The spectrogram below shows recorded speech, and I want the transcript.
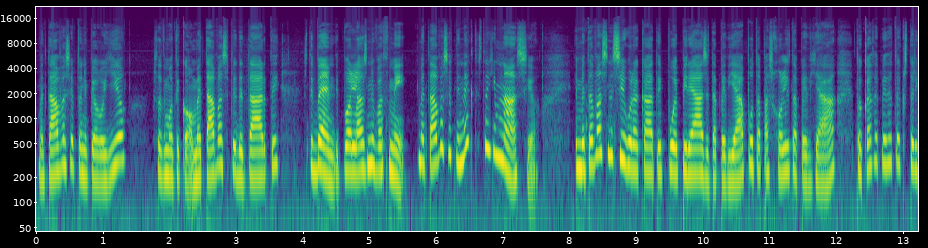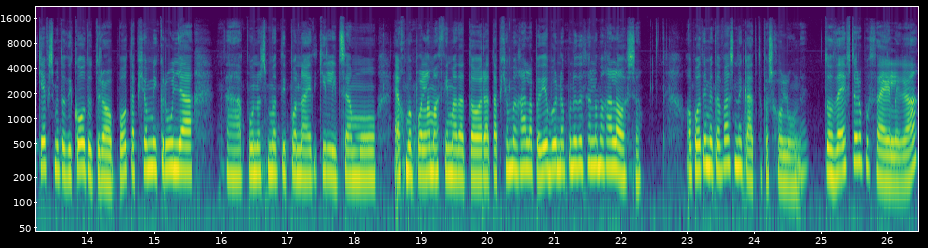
μετάβαση από τον υπηαγωγείο στο δημοτικό, μετάβαση από την Τετάρτη στην Πέμπτη, που αλλάζουν οι βαθμοί, μετάβαση από την Έκτη στο γυμνάσιο. Η μεταβάση είναι σίγουρα κάτι που επηρεάζει τα παιδιά, που τα απασχολεί τα παιδιά. Το κάθε παιδί θα το εξωτερικεύσει με το δικό του τρόπο. Τα πιο μικρούλια θα πούνε πούμε, ότι πονάει η κυλίτσα μου, έχουμε πολλά μαθήματα τώρα. Τα πιο μεγάλα παιδιά μπορεί να πούνε δεν θέλω να μεγαλώσω. Οπότε οι μεταβάσεις είναι κάτι που απασχολούν. Το δεύτερο που θα έλεγα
